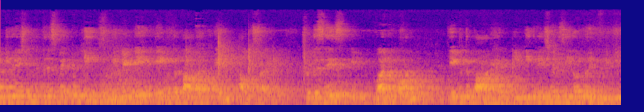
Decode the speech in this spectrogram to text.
integration with respect to t so we can take k to the power n outside so this is 1 upon k to the power n integration 0 to infinity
